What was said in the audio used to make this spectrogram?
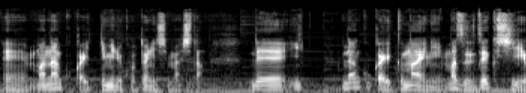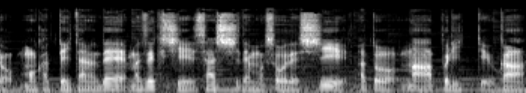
えー、まあ、何個か行ってみることにしました。で、何個か行く前に、まずゼクシーをもう買っていたので、まあ、ゼクシー冊子でもそうですし、あと、まあ、アプリっていうか、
